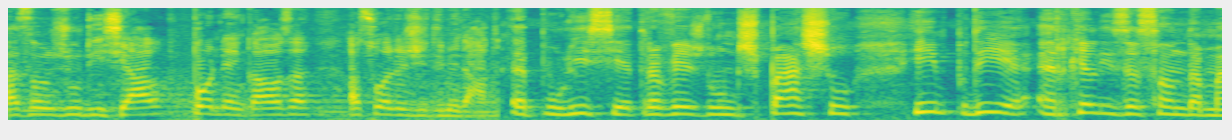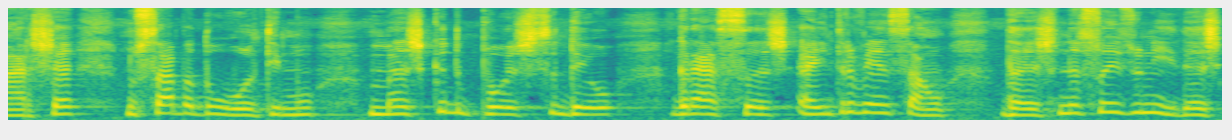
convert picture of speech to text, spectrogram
ação judicial pondo em causa a sua legitimidade. A polícia, através de um despacho, impedia a realização da marcha no sábado último, mas que depois cedeu graças à intervenção das Nações Unidas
